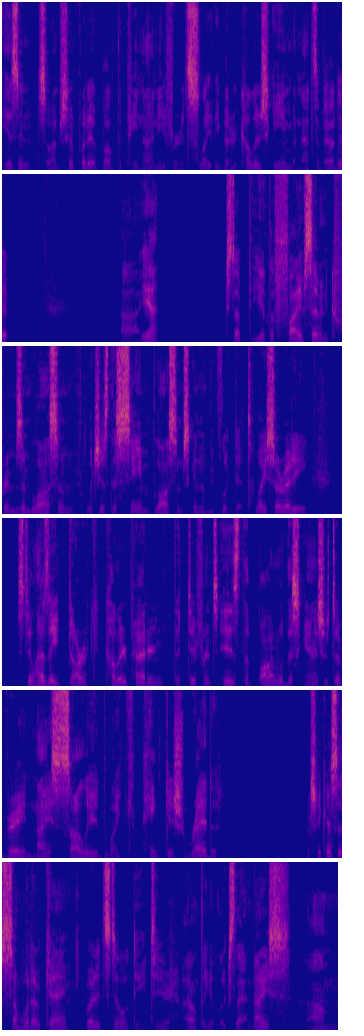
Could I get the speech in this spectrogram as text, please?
isn't, so I'm just going to put it above the P90 for its slightly better color scheme, and that's about it. Uh, yeah. Next up, the, uh, the 5.7 Crimson Blossom, which is the same Blossom skin that we've looked at twice already. Still has a dark color pattern. The difference is the bottom of the skin is just a very nice, solid, like pinkish red. Which I guess is somewhat okay, but it's still a D tier. I don't think it looks that nice. Um,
